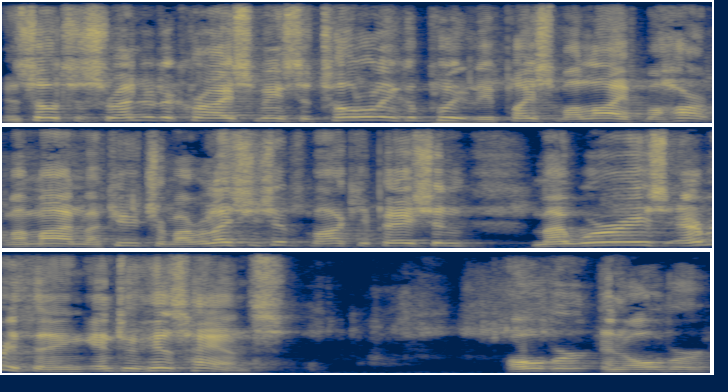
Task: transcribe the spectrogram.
And so to surrender to Christ means to totally and completely place my life, my heart, my mind, my future, my relationships, my occupation, my worries, everything into His hands over and over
